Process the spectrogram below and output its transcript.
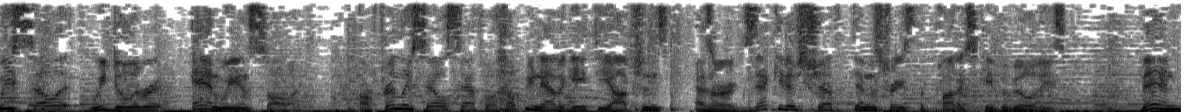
We sell it, we deliver it, and we install it. Our friendly sales staff will help you navigate the options as our executive chef demonstrates the product's capabilities. Then,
